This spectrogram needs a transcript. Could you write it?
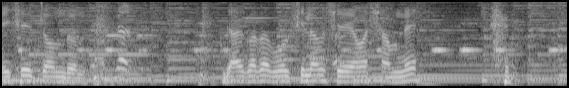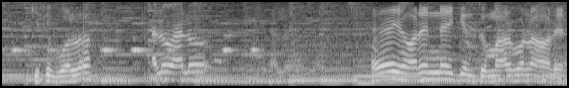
এই সেই চন্দন। যার কথা বলছিলাম সে আমার সামনে। কিছু বলো। হ্যালো হ্যালো হ্যালো এই হরেন নেই কিন্তু, মারবো না হরেন।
